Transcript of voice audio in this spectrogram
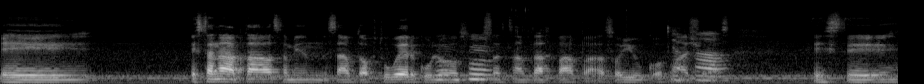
eh, están adaptadas también, están adaptados tubérculos, están adaptadas papas, oyucos, machos. Este,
